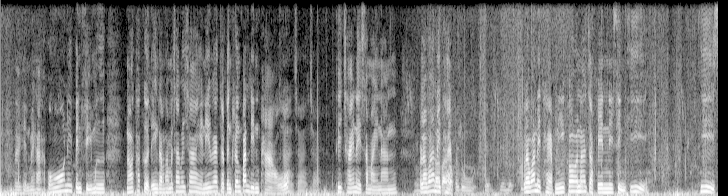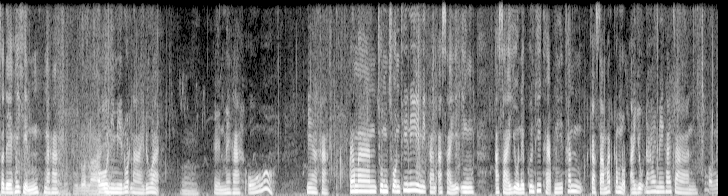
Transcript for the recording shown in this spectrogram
ๆเลยเห็นไหมคะโอ้นี่เป็นฝีมือเนาะถ้าเกิดเองตามธรรมชาติไม่ใช่ อันนี้ก็จะเป็นเครื่องปั้นดินเผาใช่ใช่ใช่ที่ใช้ในสมัยนั้นอืมแปลว่าในแถบเราไปดูเศษเยอะๆที่แปลว่าในแถบนี้ก็น่าจะเป็นในสิ่งที่ ที่แสดงให้เห็นนะคะมีลวดลายโอ้นี่มีลวดลายด้วยอืมเห็นไหมคะ โอ้เนี่ยค่ะ ประมาณชุมชนที่นี่มีการอาศัยอิงอาศัยอยู่ในพื้นที่แถบนี้ท่านก็สามารถกำหนดอายุได้ไหมคะอาจารย์ก็ใน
